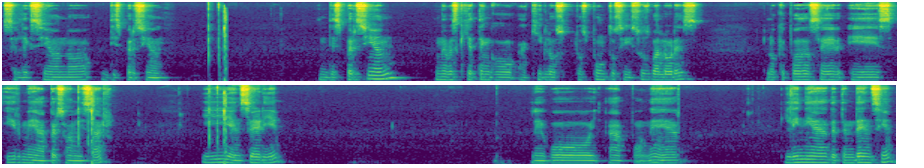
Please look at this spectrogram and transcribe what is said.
selecciono dispersión. En dispersión una vez que ya tengo aquí los, los puntos y sus valores, lo que puedo hacer es irme a personalizar y en serie le voy a poner línea de tendencia.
